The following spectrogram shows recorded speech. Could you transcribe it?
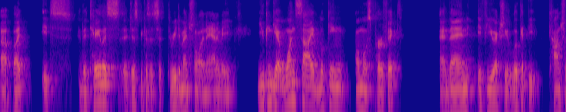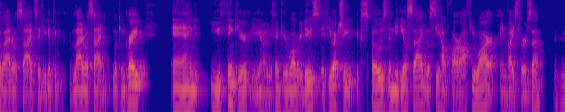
Uh, but it's the talus uh, just because it's a three-dimensional anatomy you can get one side looking almost perfect and then if you actually look at the contralateral side so if you get the lateral side looking great and you think you're you know you think you're well reduced if you actually expose the medial side you'll see how far off you are and vice versa mm-hmm.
